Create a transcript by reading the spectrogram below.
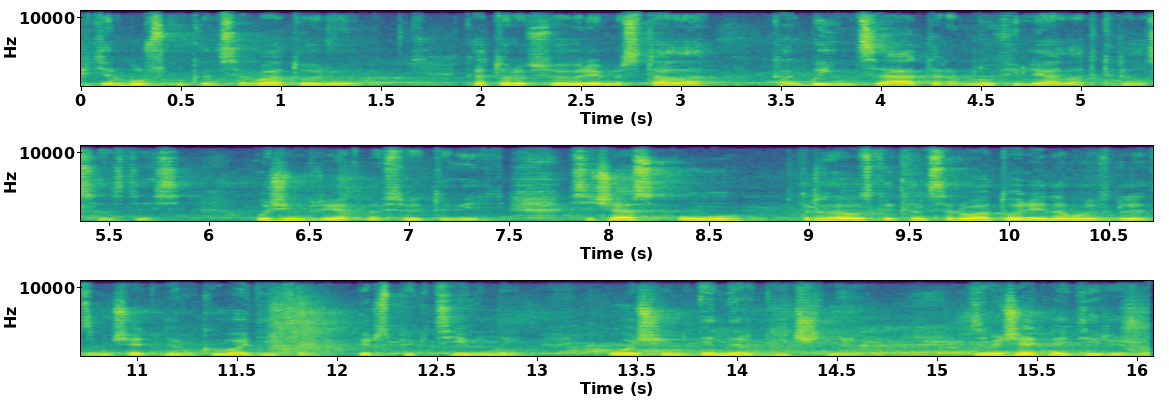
Петербургскую консерваторию, которая в свое время стала как бы инициатором, ну, филиал открылся здесь. Очень приятно все это видеть. Сейчас у Петрозаводской консерватории, на мой взгляд, замечательный руководитель, перспективный, очень энергичный, замечательный дирижер.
